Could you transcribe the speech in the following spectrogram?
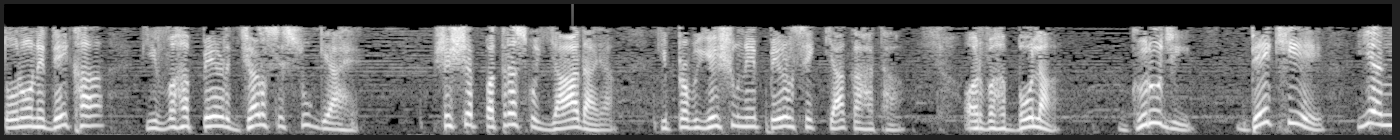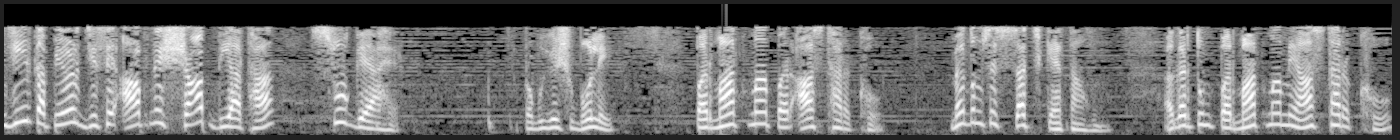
तो उन्होंने देखा कि वह पेड़ जड़ से सूख गया है। शिष्य पत्रस को याद आया कि प्रभु यीशु ने पेड़ से क्या कहा था, और वह बोला, गुरुजी, देखिए ये अंजीर का पेड़ जिसे आपने श्राप दिया था, सूख गया है। प्रभु यीशु बोले, परमात्मा पर आस्था रखो। मैं तुमसे सच कहता हूँ, अगर तुम परमात्मा में आस्था रखो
